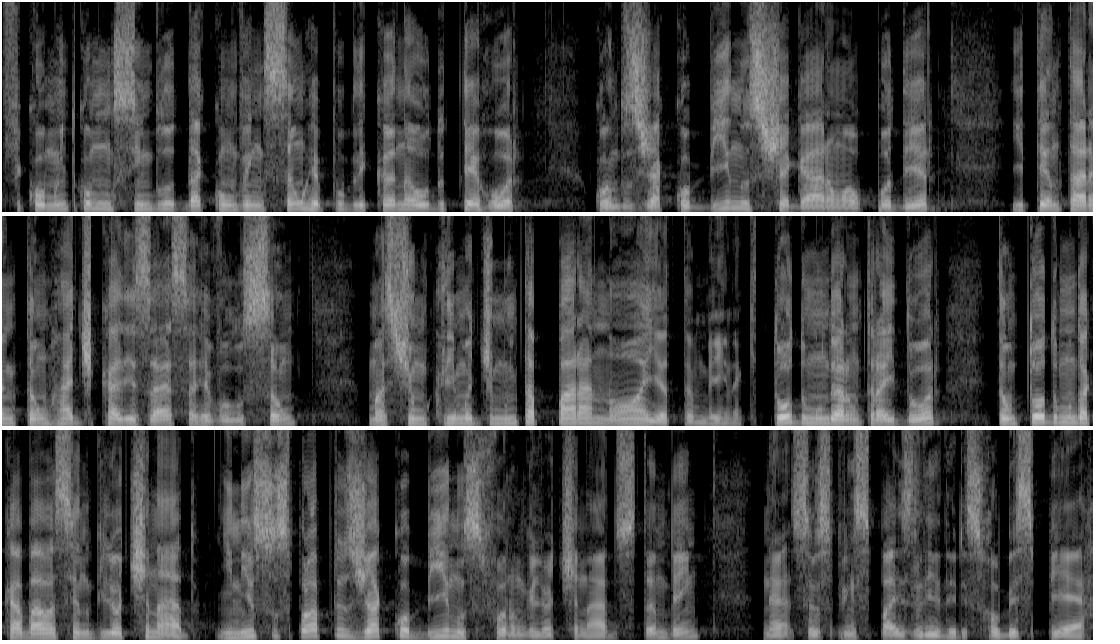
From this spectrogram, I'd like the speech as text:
ficou muito como um símbolo da convenção republicana ou do terror, quando os jacobinos chegaram ao poder e tentaram então radicalizar essa revolução, mas tinha um clima de muita paranoia também, né? que todo mundo era um traidor, então todo mundo acabava sendo guilhotinado. E nisso os próprios jacobinos foram guilhotinados também, né? seus principais líderes, Robespierre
